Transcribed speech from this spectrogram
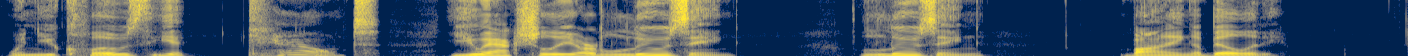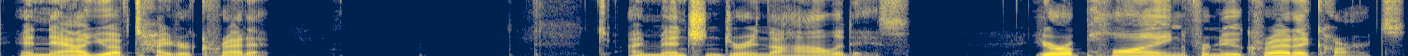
When you close the account, you actually are losing losing buying ability And now you have tighter credit. I mentioned during the holidays. You're applying for new credit cards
